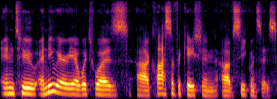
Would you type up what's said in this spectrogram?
into a new area, which was uh, classification of sequences.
